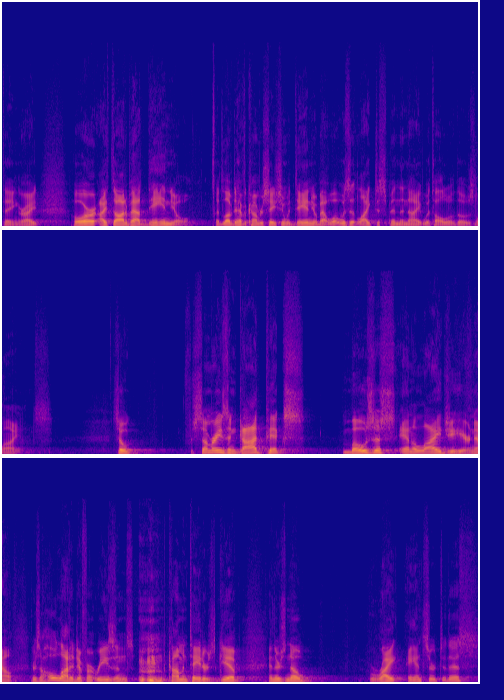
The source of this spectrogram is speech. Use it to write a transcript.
thing, right? Or I thought about Daniel I'd love to have a conversation with Daniel about what was it like to spend the night with all of those lions. So, for some reason, God picks Moses and Elijah here. Now, there's a whole lot of different reasons commentators give, and there's no right answer to this.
